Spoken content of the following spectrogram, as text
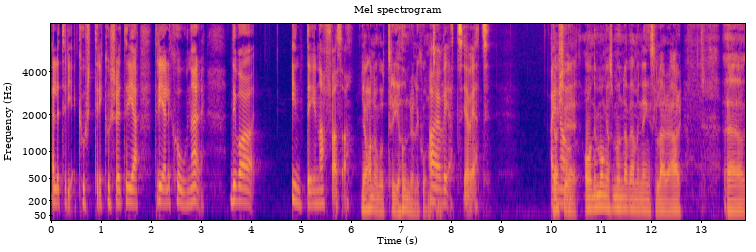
Eller tre, kurs, tre kurser, tre, tre lektioner. Det var inte enough alltså. Jag har nog gått 300 lektioner. Ja, så. jag vet, jag vet. I Jag know. och det är många som undrar vem min engelska lärare är. Eh,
